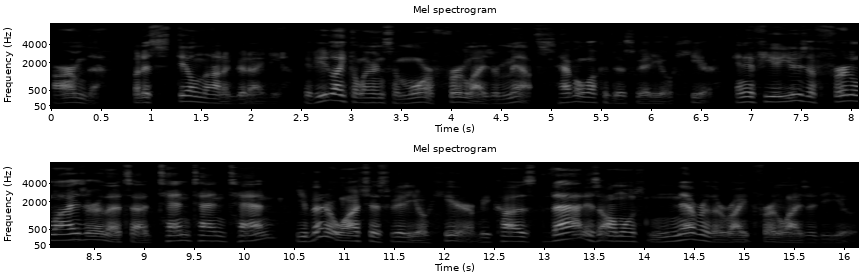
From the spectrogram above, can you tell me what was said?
harm them but it's still not a good idea. If you'd like to learn some more fertilizer myths, have a look at this video here. And if you use a fertilizer that's a 10-10-10, you better watch this video here because that is almost never the right fertilizer to use.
